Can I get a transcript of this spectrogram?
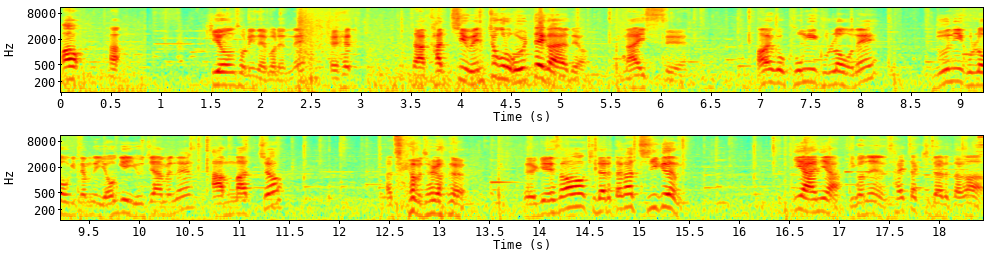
어! 아. 귀여운 소리 내버렸네. 헤헷. 자 같이 왼쪽으로 올 때 가야 돼요. nice. 아이고 공이 굴러오네. 눈이 굴러오기 때문에 여기에 유지하면은 안 맞죠? 아 잠깐만 잠깐만. 여기에서 기다렸다가 지금. 이 아니야. 이거는 살짝 기다렸다가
